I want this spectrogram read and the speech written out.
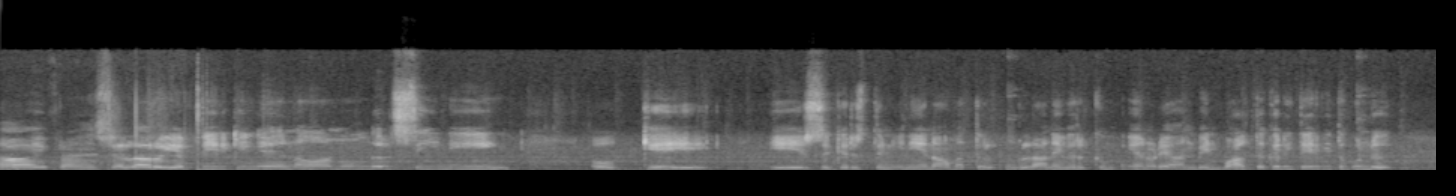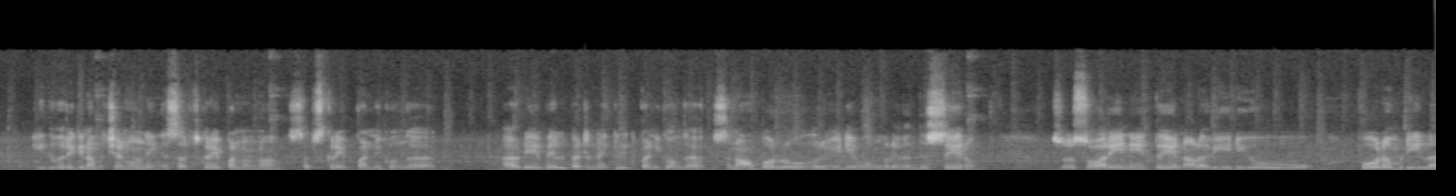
ஹாய் ஃப்ரெண்ட்ஸ் எல்லாரும் எப்படி இருக்கீங்க? நான் உங்கள் சீனி ஓகே. இயேசு கிறிஸ்தன் இனிய நாமத்தில் உங்கள் அனைவருக்கும் என்னுடைய அன்பின் வாழ்த்துக்களை தெரிவித்துக்கொண்டு இதுவரைக்கும் நம்ம சேனல் நீங்கள் சப்ஸ்கிரைப் பண்ணணும்னா சப்ஸ்கிரைப் பண்ணிக்கோங்க. அப்படியே பெல் பட்டனை கிளிக் பண்ணிக்கோங்க. ஸோ நான் போடுற ஒவ்வொரு வீடியோவும் உங்களை வந்து சேரும். ஸோ சாரி நேற்று என்னால் வீடியோ போட முடியல.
